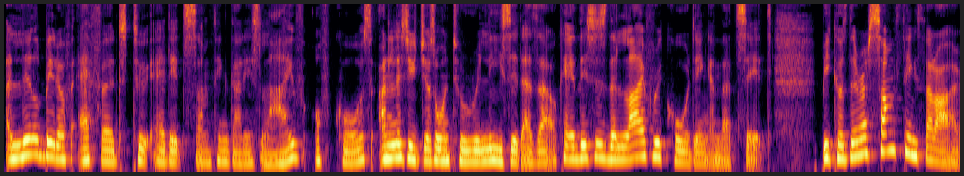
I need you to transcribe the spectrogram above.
a little bit of effort to edit something that is live, of course, unless you just want to release it as a, okay, this is the live recording and that's it. Because there are some things that are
